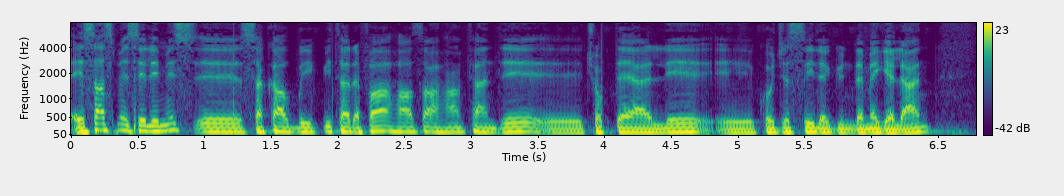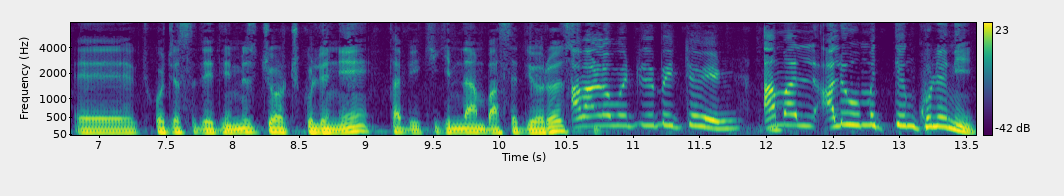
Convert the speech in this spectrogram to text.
Esas meselemiz e, sakal bıyık bir tarafa Hazal hanımefendi e, çok değerli e, kocasıyla gündeme gelen e, kocası dediğimiz George Clooney tabii ki kimden bahsediyoruz? Amal Alumuddin Clooney.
